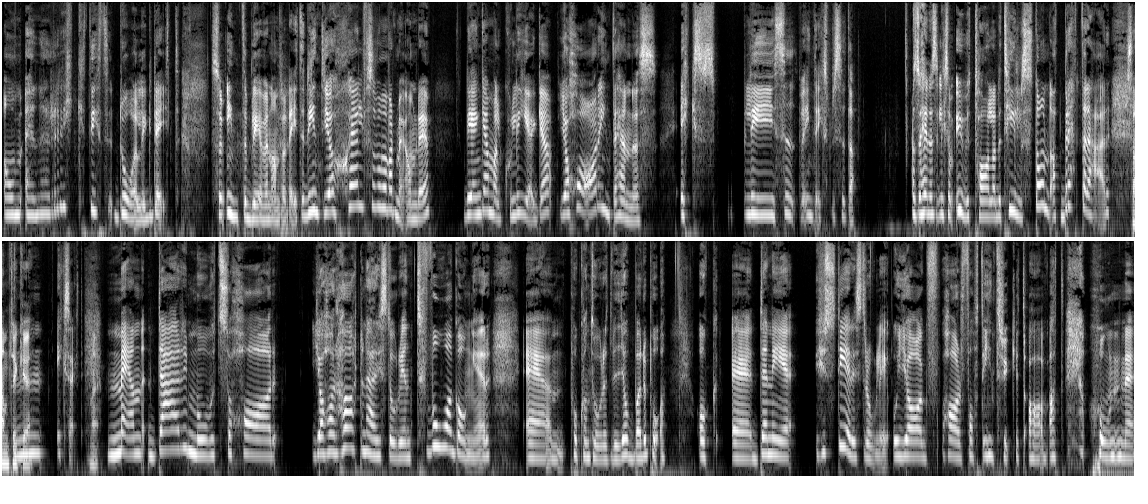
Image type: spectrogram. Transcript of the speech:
om en riktigt dålig dejt som inte blev en andra dejt. Det är inte jag själv som har varit med om det. Det är en gammal kollega. Jag har inte hennes explicita, inte explicita, alltså hennes liksom uttalade tillstånd att berätta det här. Samtycke? Mm, exakt. Nej. Men däremot så har jag har hört den här historien två gånger eh, på kontoret vi jobbade på och eh, den är hysteriskt rolig och jag har fått intrycket av att hon, eh,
